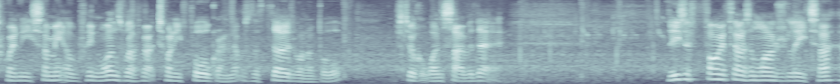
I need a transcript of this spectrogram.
20 something. I think one's worth about 24 grand. That was the third one I bought. I've still got one side over there. These are 5,100 litre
